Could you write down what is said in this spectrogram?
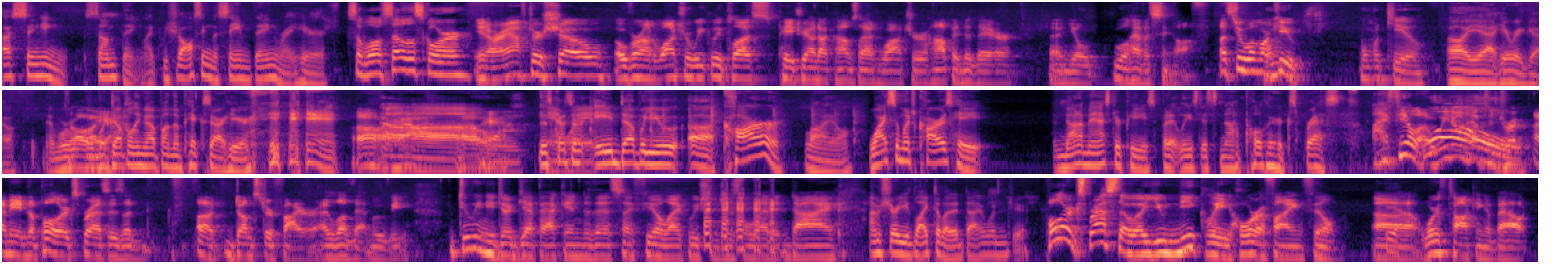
us singing something. Like we should all sing the same thing right here. So we'll settle the score. in our after show over on Watcher Weekly Plus, patreon.com slash watcher. Hop into there and you'll we'll have a sing off. Let's do one more cue. One more cue. Oh yeah, here we go. And We're, Oh, we're yeah. doubling up on the Pixar here. Oh, yeah. this Can't comes from. AW uh, Carlisle. Why so much Cars hate? Not a masterpiece, but at least it's not Polar Express. I feel like we don't have to. I mean, the Polar Express is a, a dumpster fire. I love that movie. Do we need to get back into this? I feel like we should just let it die. I'm sure you'd like to let it die, wouldn't you? Polar Express, though, a uniquely horrifying film, uh, Yeah. worth talking about.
